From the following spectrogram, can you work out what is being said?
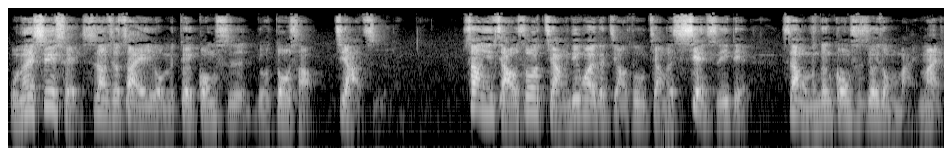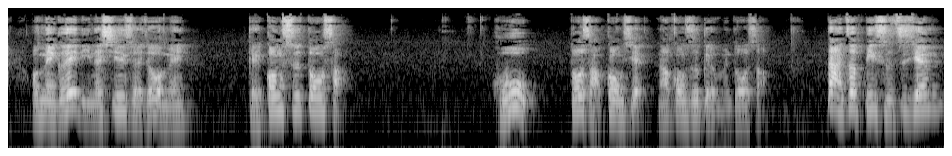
我们的薪水实际上就在于我们对公司有多少价值。上一，假如说讲另外一个角度，讲的现实一点，像我们跟公司就一种买卖，我每个月领的薪水，就是我们给公司多少服务多少贡献，然后公司给我们多少，但这彼此之间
